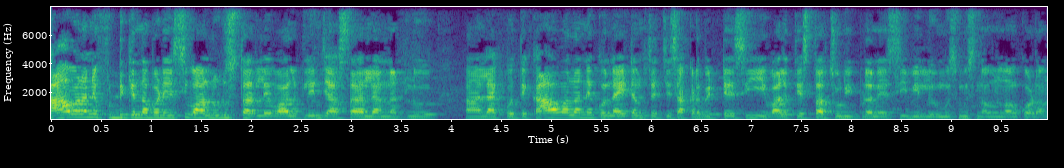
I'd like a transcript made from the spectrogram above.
కావాలనే ఫుడ్ కింద పడేసి వాళ్ళు ఉడుస్తారులే వాళ్ళు క్లీన్ చేస్తారులే అన్నట్లు లేకపోతే కావాలనే కొన్ని ఐటమ్స్ తెచ్చేసి అక్కడ పెట్టేసి వాళ్ళు తీస్తారు చూడు ఇప్పుడు అనేసి వీళ్ళు ముసిముసి నవ్వులు నవ్వుకోవడం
